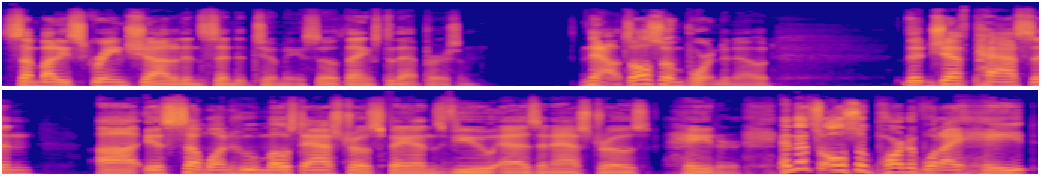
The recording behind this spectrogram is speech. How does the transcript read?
somebody screenshot it and send it to me. So thanks to that person. Now, it's also important to note that Jeff Passan uh, is someone who most Astros fans view as an Astros hater. And that's also part of what I hate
